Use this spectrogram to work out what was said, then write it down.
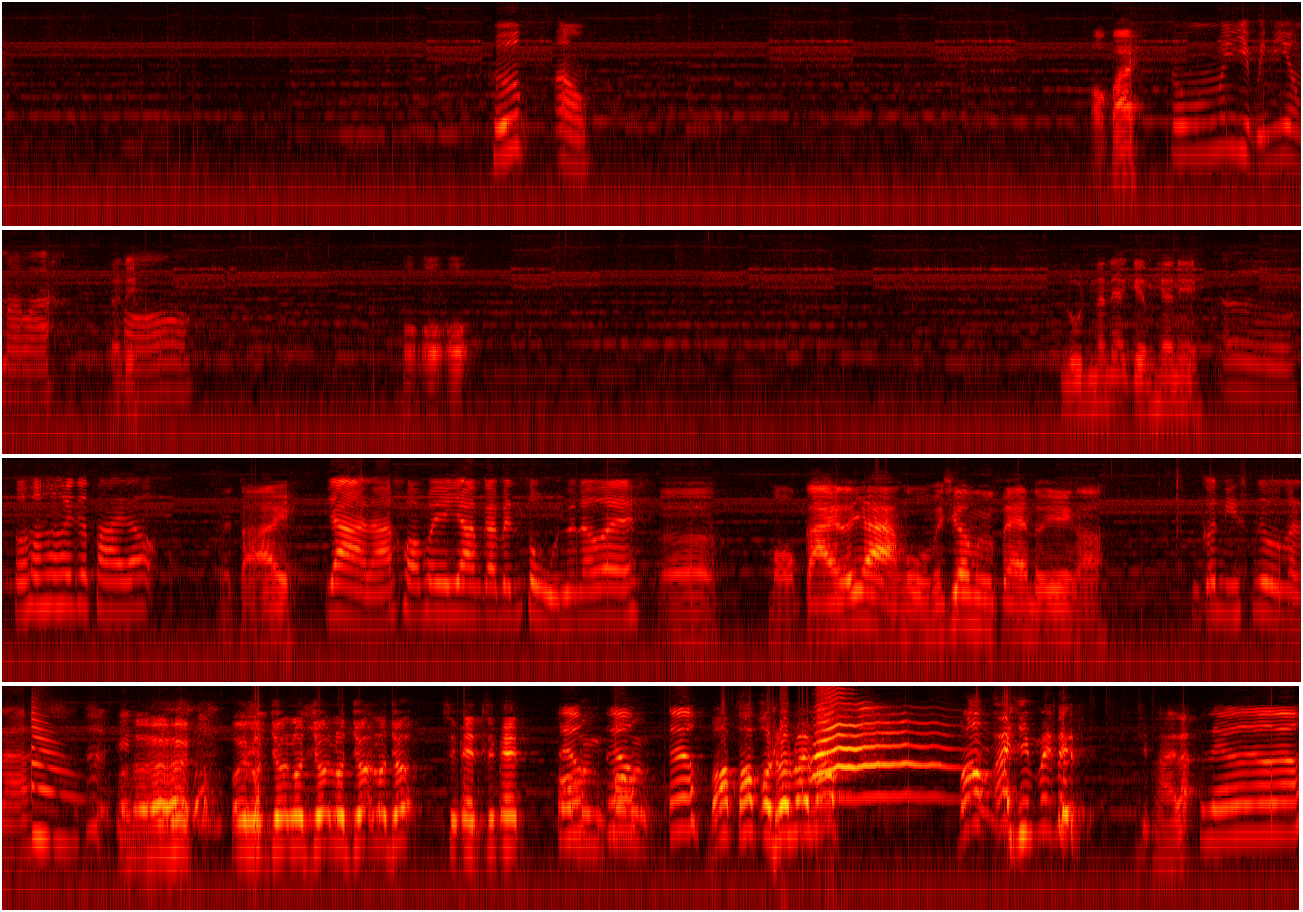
ฮึบ เอ้า ออกไปเราไม่หยิบไอ้นี่ออกมาวะเดี๋ยวดิ อ๋อโอ้โอ้โอ้ลุ้นนะเนี่ยเกมเฮียนี่ เออเฮ้ยจะตายแล้ว ไม่ตาย อย่านะ ความพยายามกลายเป็นศูนย์เลยนะเว้ยเออ หมอกายแล้วอย่างโหไม่เชื่อมือแฟนตัวเองเหรอ มันก็นิดนึงอะนะ เฮ้ยเฮ้ยเฮ้ยเฮ้ยรถเยอะรถเยอะรถเยอะรถเยอะสิบเอ็ดสิบเอ็ดพ่อเร็วมึงพ่เร็อวมึงเร็ว บ๊อบบ๊อบอดทนไว้บ๊อบบ๊อบไอ้ยหยิบไม่ติด ชิบหายแล้วเร็วเร็วเร็ว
